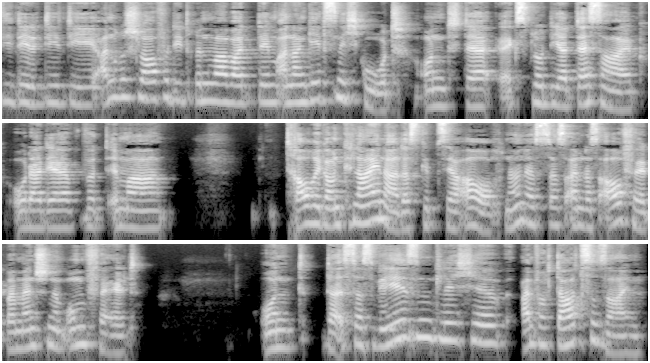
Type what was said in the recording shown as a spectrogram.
die, die, die, die andere Schlaufe, die drin war, bei dem anderen geht's nicht gut und der explodiert deshalb oder der wird immer trauriger und kleiner. Das gibt's ja auch, ne? dass, dass einem das auffällt bei Menschen im Umfeld. Und da ist das Wesentliche, einfach da zu sein.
